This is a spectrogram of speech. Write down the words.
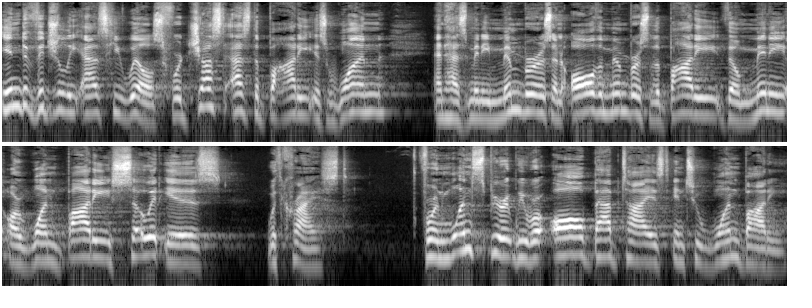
individually as he wills. For just as the body is one and has many members, and all the members of the body, though many, are one body, so it is with Christ. For in one Spirit we were all baptized into one body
